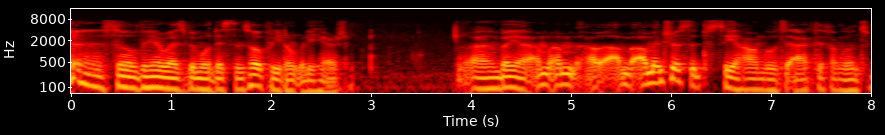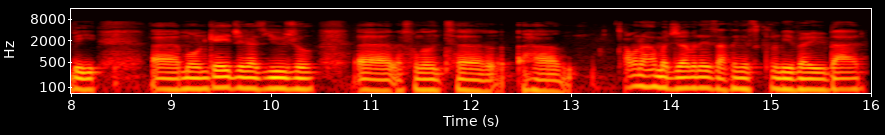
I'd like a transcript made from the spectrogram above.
so over here where it's a bit more distance, hopefully you don't really hear it. Um, but yeah, I'm I'm I'm I'm interested to see how I'm going to act if I'm going to be uh, more engaging as usual. Uh, if I'm going to, um, I wonder how my German is. I think it's going to be very bad.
